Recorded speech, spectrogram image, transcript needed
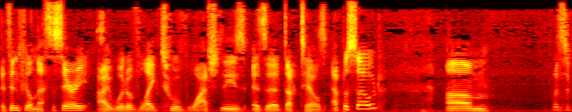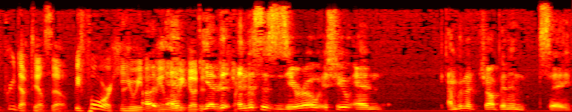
it didn't feel necessary. I would have liked to have watched these as a Ducktales episode. Um, This is pre Ducktales though. Before Huey, Uh, Dewey, and Louie go to yeah, Scrooge th- and this is zero issue, and I'm gonna jump in and say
